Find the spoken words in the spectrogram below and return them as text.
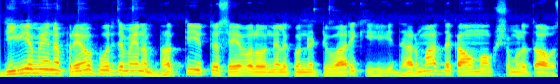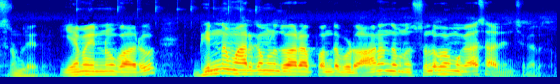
దివ్యమైన ప్రేమపూరితమైన భక్తియుక్త సేవలో నెలకొన్నట్టు వారికి ధర్మార్థ మోక్షములతో అవసరం లేదు. ఏమైనా వారు భిన్న మార్గముల ద్వారా పొందబడు ఆనందమును సులభముగా సాధించగలరు.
